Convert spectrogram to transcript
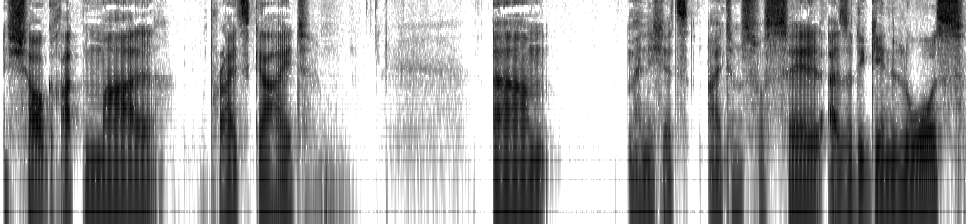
Ich schaue gerade mal Price Guide. Ähm, wenn ich jetzt Items for Sale, also die gehen los.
